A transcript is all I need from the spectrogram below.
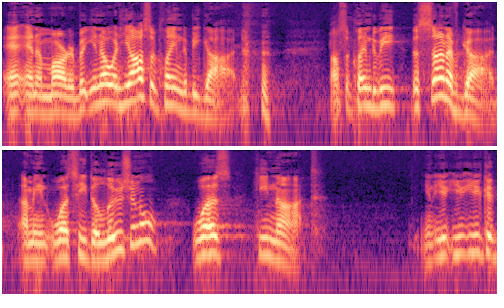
and, and a martyr. But you know what? He also claimed to be God. he also claimed to be the Son of God. I mean, was he delusional? Was he not? You, know, you, you could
